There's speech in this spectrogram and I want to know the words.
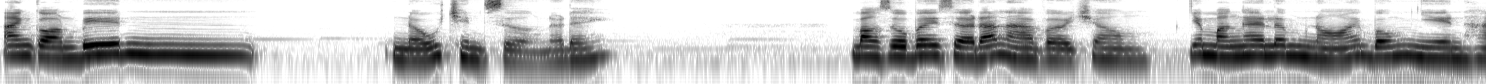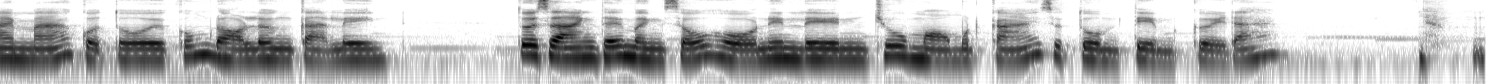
Anh còn biết... Nấu trên giường nữa đấy. Mặc dù bây giờ đã là vợ chồng, Nhưng mà nghe Lâm nói bỗng nhiên hai má của tôi cũng đỏ lưng cả lên. Tôi sợ anh thấy mình xấu hổ nên lên chu mò một cái rồi tùm tìm cười đáp.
